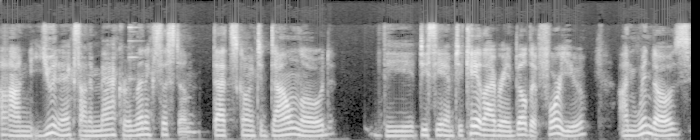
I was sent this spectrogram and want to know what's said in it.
on Unix, on a Mac or Linux system, that's going to download the DCMTK library and build it for you. On Windows,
